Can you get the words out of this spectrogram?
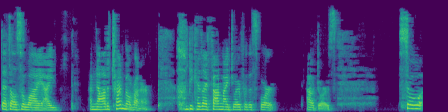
That's also why I, I'm not a treadmill runner because I found my joy for the sport outdoors. So,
